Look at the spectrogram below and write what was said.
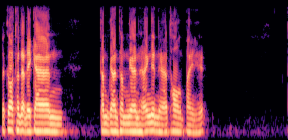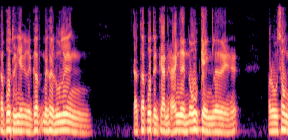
แล้วก็ถนัดในการทำการทำงานหาเงินหาทองไปฮะถ้าพูดถึงอย่างอื่นก็ไม่ค่อยรู้เรื่อง แต่ถ้าพูดถึงการหาเงินโอ้เก่งเลยฮะ รู้ช่อง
